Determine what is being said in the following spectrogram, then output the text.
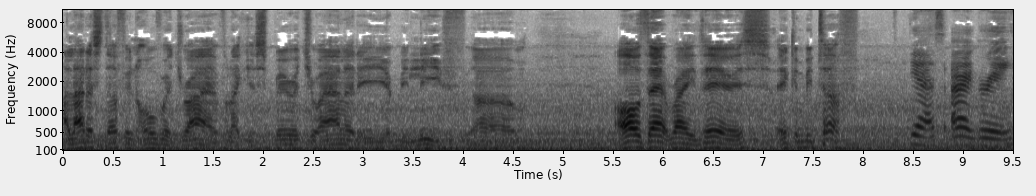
a lot of stuff in overdrive, like your spirituality, your belief, um, all that right there. It's, it can be tough. Yes, I agree.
